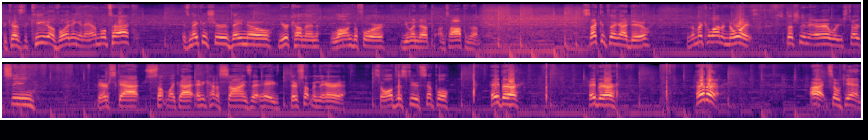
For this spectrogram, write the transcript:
because the key to avoiding an animal attack is making sure they know you're coming long before you end up on top of them. Second thing I do is I make a lot of noise, especially in an area where you start seeing bear scat, something like that, any kind of signs that, hey, there's something in the area. So I'll just do simple, hey bear, hey bear, hey bear. All right, so again,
